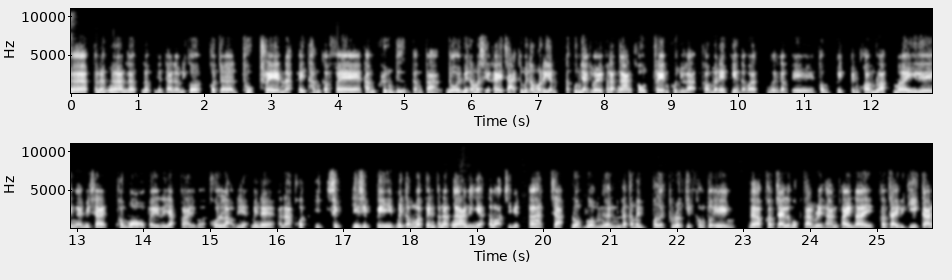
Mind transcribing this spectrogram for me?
นะพนักงานแล้วแล้วผู้จัดการเหล่านี้ก็ก็จะถูกเทรนอะให้ทำกาแฟทำเครื่องดื่มต่างๆ โดยไม่ต้องมาเสียค่าใช้จ่ายคือไม่ต้องมาเรียน ถ้าคุณอยากจะเป็นพนักงานเขาเทรนคุณอยู่แล้วเขาไม่ได้เพียงแต่ว่าเหมือนกับเอ๊ต้องปิดเป็นความลับไหมหรือยังไงไม่ใช่เขามองไประยะไกลว่าคนเหล่านี้ไม่แน่อนาคตอีก 10 20 ปี ไม่ต้องมาเป็นพนักงานอย่างเงี้ยตลอดชีวิตอาจจะรวบรวมเงิน แล้วก็ไปเปิดธุรกิจของตัวเอง นะครับเข้าใจระบบการบริหารภายใน เข้าใจวิธีการ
